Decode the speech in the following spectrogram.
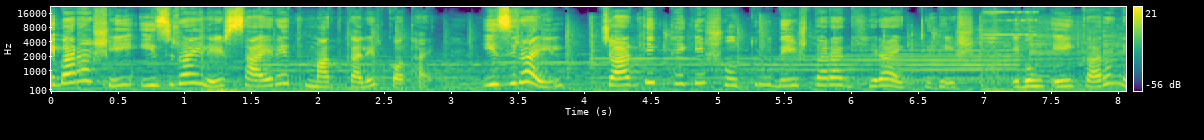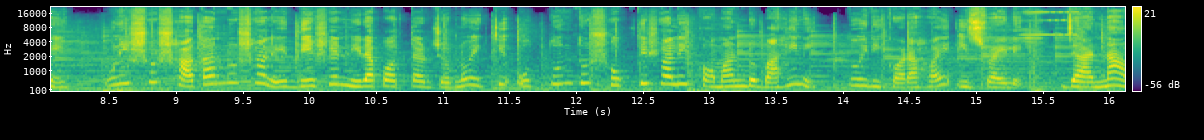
এবার আসি ইসরায়েলের সাইরেত মাতকালের কথায়। ইসরায়েল চারদিক থেকে শত্রু দেশ দ্বারা ঘেরা একটি দেশ এবং এই কারণে উনিশশো সাতান্ন সালে দেশের নিরাপত্তার জন্য একটি অত্যন্ত শক্তিশালী কমান্ডো বাহিনী তৈরি করা হয় ইসরায়েলে, যার নাম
